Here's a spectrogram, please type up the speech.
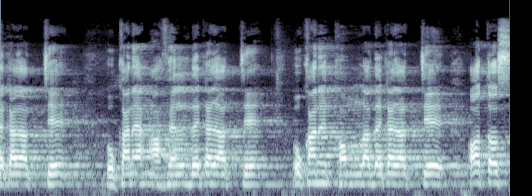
দেখা যাচ্ছে, ওখানে আপেল দেখা যাচ্ছে, ওখানে কমলা দেখা যাচ্ছে, অথচ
